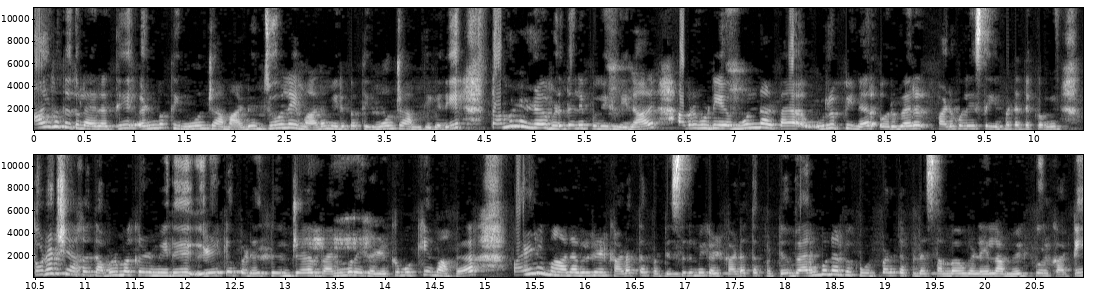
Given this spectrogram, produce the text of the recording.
ஆயிரத்தி தொள்ளாயிரத்தி எண்பத்தி மூன்றாம் ஆண்டு ஜூலை மாதம் இருபத்தி மூன்றாம் தேதி தமிழீழ விடுதலை புலிகளினால் அவர்களுடைய முன்னாள் உறுப்பினர் ஒருவர் படுகொலை செய்யப்பட்டதுக்கும் தொடர்ச்சியாக தமிழ் மக்கள் மீது இழைக்கப்படுகின்ற வன்முறைகளுக்கு முக்கியமாக பள்ளி மாணவர்கள் கடத்தப்பட்டு சிறுமிகள் கடத்தப்பட்டு வன்புணர்வுக்கு உட்படுத்தப்பட்ட சம்பவங்கள் எல்லாம் மேற்கோள் காட்டி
